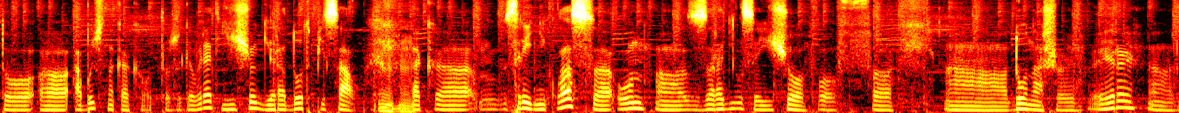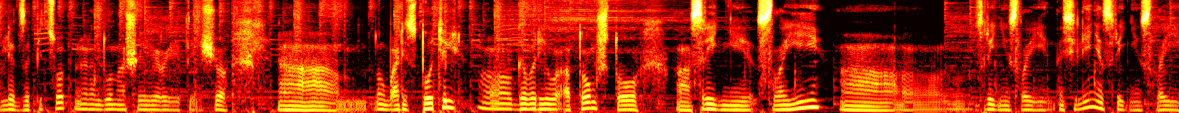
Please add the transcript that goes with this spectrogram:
то а, обычно, как вот тоже говорят, еще Геродот писал. Мгм. Так, а, средний класс, он а, зародился еще в, в, до нашей эры, а, лет за 500, наверное, до нашей эры. Это еще а, ну, Аристотель а, говорил о том, что а, средние слои, а, средние слои населения, средние слои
